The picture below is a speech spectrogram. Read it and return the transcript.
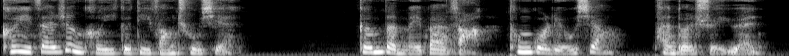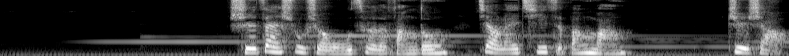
可以在任何一个地方出现，根本没办法通过流向判断水源。实在束手无策的房东叫来妻子帮忙，至少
